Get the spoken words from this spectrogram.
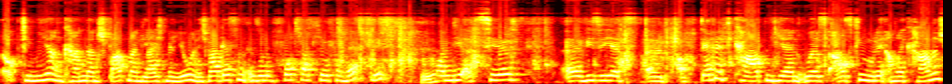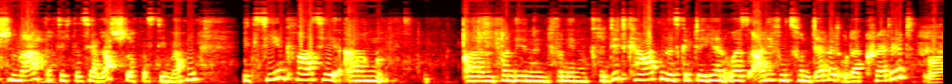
optimieren kann, dann spart man gleich Millionen. Ich war gestern in so einem Vortrag hier von Netflix, mhm. haben die erzählt, äh, wie sie jetzt äh, auf Debitkarten hier in den USA, es ging um den amerikanischen Markt, dachte ich, das ist ja Lastschrift, was die machen. Die ziehen quasi ähm, ähm, von, den, von den Kreditkarten. Es gibt ja hier in den USA die Funktion Debit oder Credit. Ja.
